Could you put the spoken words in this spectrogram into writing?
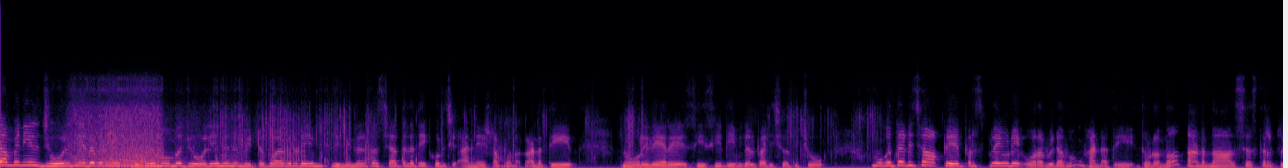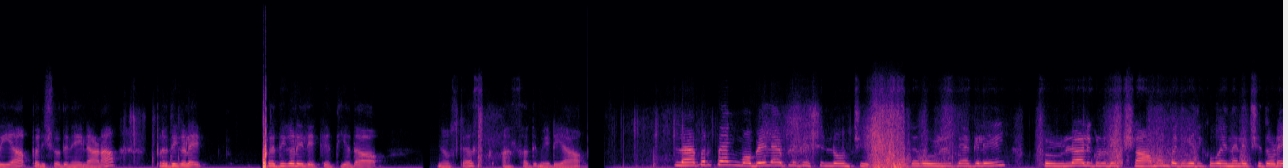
കമ്പനിയിൽ ജോലി ചെയ്തവരെയും ഇതിനു മുമ്പ് ജോലിയിൽ നിന്നും വിട്ടുപോയവരുടെയും ക്രിമിനൽ പശ്ചാത്തലത്തെക്കുറിച്ച് അന്വേഷണം നടത്തി നൂറിലേറെ സി സി ടി വികൾ പരിശോധിച്ചു. മുഖത്തടിച്ച പേപ്പർ സ്പ്രേയുടെ ഉറവിടവും കണ്ടെത്തി. തുടർന്ന് നടന്ന ശസ്ത്രക്രിയ പരിശോധനയിലാണ് പ്രതികളെ പ്രതികളിലേക്ക് എത്തിയത് news desk Asad media. Labour bank mobile application launch ചെയ്തു. വിവിധ തൊഴിൽ മേഖലയിൽ തൊഴിലാളികളുടെ ക്ഷാമം പരിഹരിക്കുക എന്ന ലക്ഷ്യത്തോടെ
